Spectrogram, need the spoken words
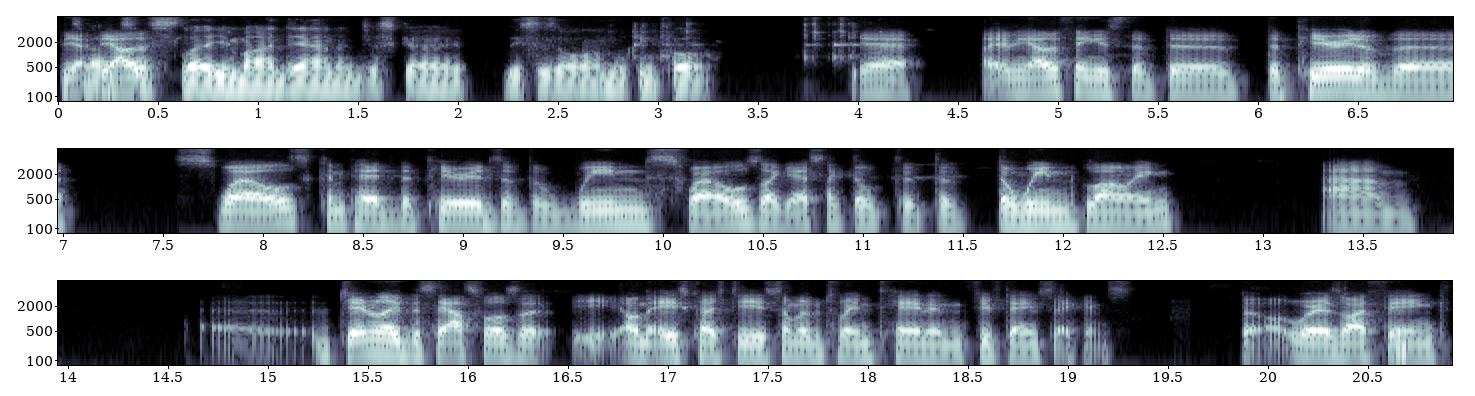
yeah. hard The other slow your mind down and just go, this is all I'm looking for. Yeah. And the other thing is that the the period of the swells compared to the periods of the wind swells, I guess, like the the, the, the wind blowing, um uh, generally the south swells are, on the east coast here somewhere between 10 and 15 seconds. But, whereas I think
